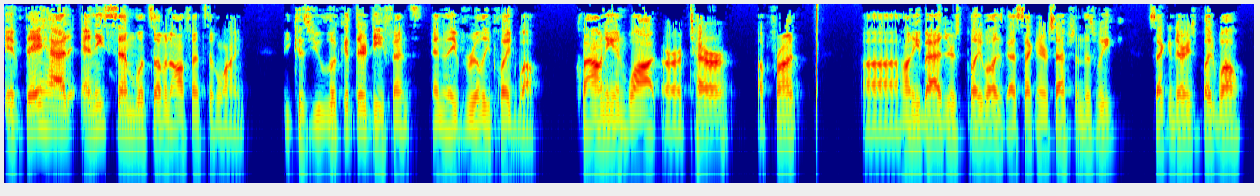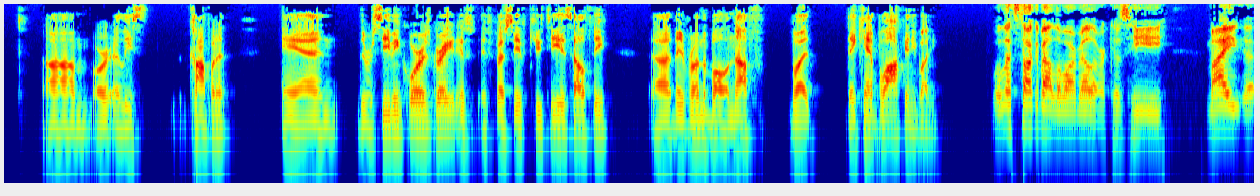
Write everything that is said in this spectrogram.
If they had any semblance of an offensive line, because you look at their defense and they've really played well. Clowney and Watt are a terror up front. Uh, Honey Badgers played well. He's got a second interception this week. Secondary's played well. Um, or at least competent. And the receiving corps is great, if, especially if Coutee is healthy. Uh, they've run the ball enough, but they can't block anybody. Well, let's talk about Lamar Miller because he, my uh,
